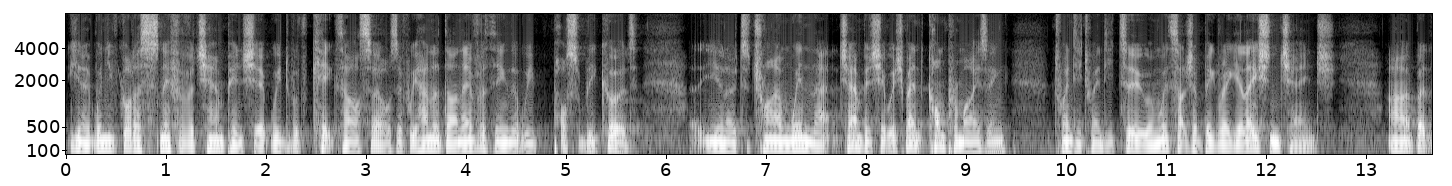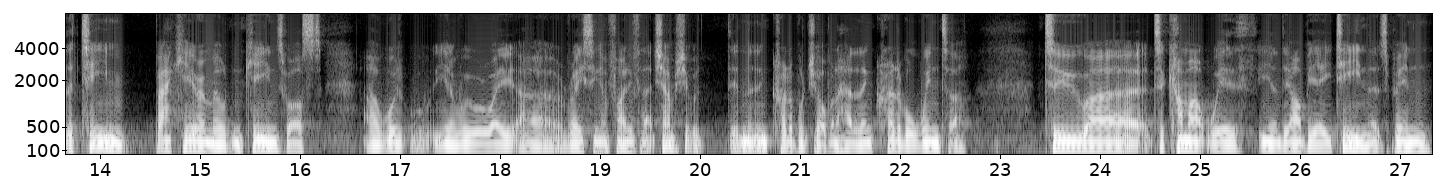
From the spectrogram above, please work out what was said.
you know when you've got a sniff of a championship we'd have kicked ourselves if we hadn't done everything that we possibly could uh, you know to try and win that championship which meant compromising 2022 and with such a big regulation change. Uh, but the team back here in Milton Keynes whilst uh, we, you know we were away uh, racing and fighting for that championship did an incredible job and had an incredible winter to uh, to come up with you know the RB18 that's been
